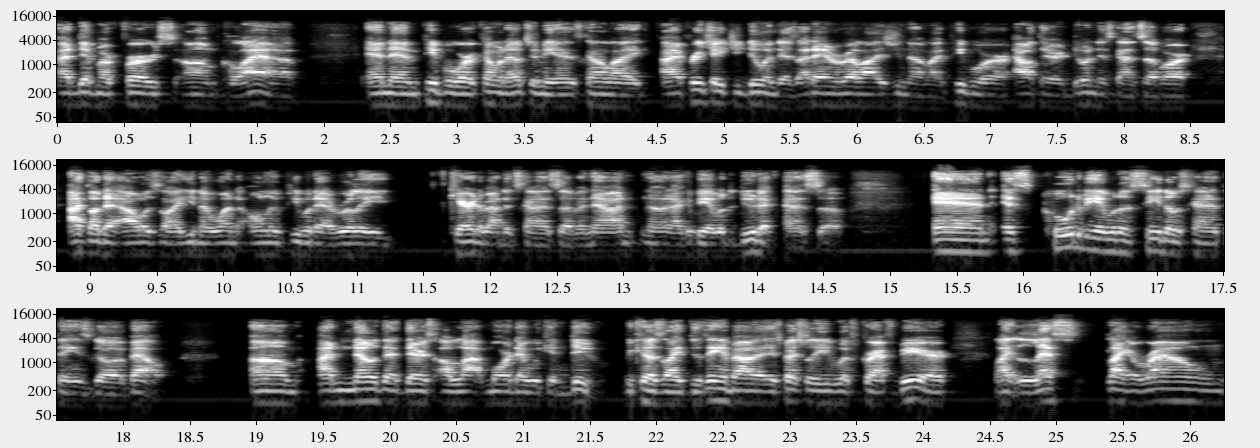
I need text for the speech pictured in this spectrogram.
I did my first um, collab and then people were coming up to me and it's kind of like i appreciate you doing this. I didn't realize you know like people were out there doing this kind of stuff or i thought that i was like you know one of the only people that really cared about this kind of stuff and now i know that i could be able to do that kind of stuff. And it's cool to be able to see those kind of things go about. Um, i know that there's a lot more that we can do because like the thing about it especially with craft beer like less like around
